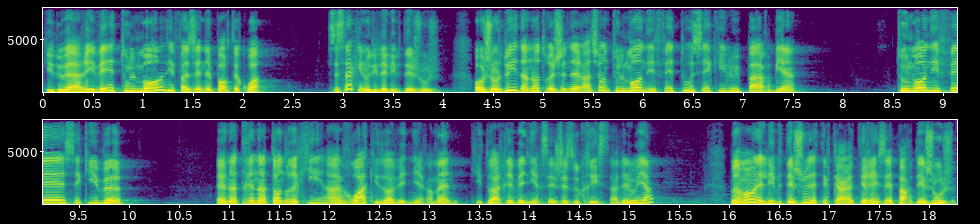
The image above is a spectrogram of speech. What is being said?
qui devait arriver, tout le monde il faisait n'importe quoi. C'est ça qui nous dit le livre des juges. Aujourd'hui, dans notre génération, tout le monde il fait tout ce qui lui paraît bien. Tout le monde il fait ce qu'il veut. Et on est en train d'attendre qui? Un roi qui doit venir. Amen. Qui doit revenir. C'est Jésus-Christ. Alléluia. Normalement, le livre des juges était caractérisé par des juges.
